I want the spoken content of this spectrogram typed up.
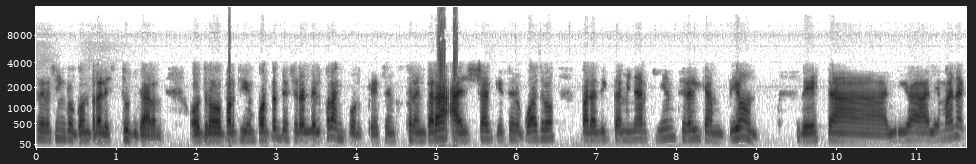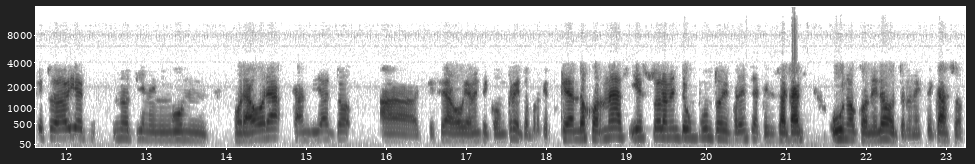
05 contra el Stuttgart. Otro partido importante será el del Frankfurt, que se enfrentará al Schalke 04 para dictaminar quién será el campeón de esta liga alemana, que todavía no tiene ningún por ahora candidato a que sea obviamente concreto, porque quedan dos jornadas y es solamente un punto de diferencia que se sacan uno con el otro en este caso.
